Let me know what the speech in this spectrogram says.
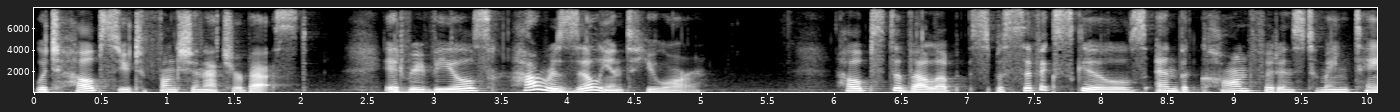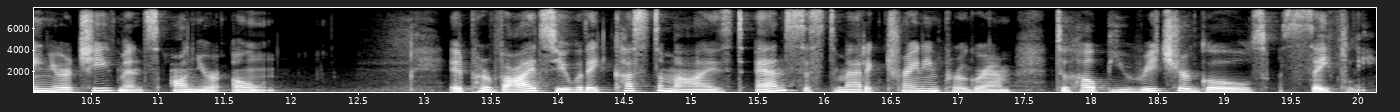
which helps you to function at your best. It reveals how resilient you are, helps develop specific skills and the confidence to maintain your achievements on your own. It provides you with a customized and systematic training program to help you reach your goals safely.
